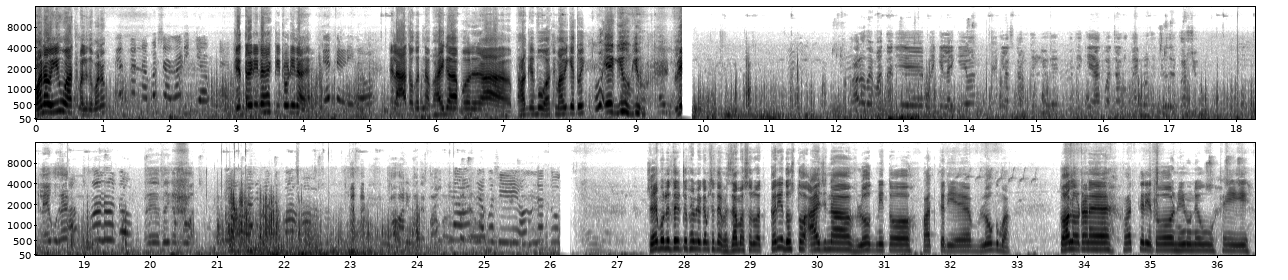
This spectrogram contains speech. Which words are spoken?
માનવ એવું હાથમાં લીધું માનવ ગયા તેતડી ના હે ટીટોડી ના હે? એટલે આ તો કદના ભાઈગા પર આ ભાગે બહુ હાથમાં આવી ગયા તોય. એ ગયું ગયું. હાલો ભાઈ માતાજી પૈકી લાગી એવા. એક ગ્લાસ કામ થઈ ગયું છે. હજી કે આખવા ચાલુ કર્યું નથી ધીરે ધીરે કરશું. એટલે એવું છે અરે ફરી કામ જોવા તમારી વાતે બાબા બધા પછી અમને તો જય મુરલીધર યુટ્યુબ ફેમિલી કેમ તે મજામાં શરૂઆત કરીએ દોસ્તો. આજના વ્લોગની તો વાત કરીએ વ્લોગમાં તો હાલો, અટાણે વાત કરીએ તો નીણું ને એવું એ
